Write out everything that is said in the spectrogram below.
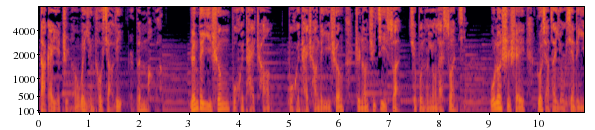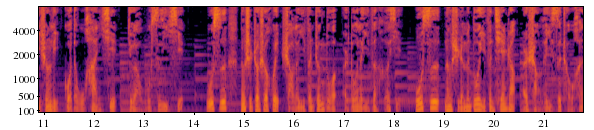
大概也只能为蝇头小利而奔忙了。人的一生不会太长，不会太长的一生只能去计算，却不能用来算计。无论是谁，若想在有限的一生里过得无憾一些，就要无私一些。无私能使这社会少了一份争夺，而多了一份和谐；无私能使人们多一份谦让，而少了一丝仇恨；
